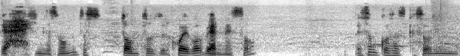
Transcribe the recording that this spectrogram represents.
Ay, en los momentos tontos del juego, vean eso. Son cosas que son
